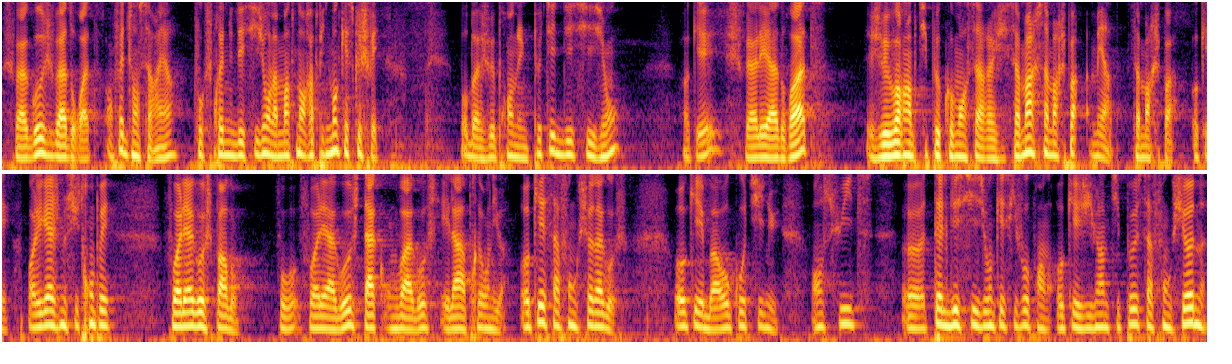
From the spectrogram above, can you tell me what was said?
je vais à gauche, je vais à droite. En fait, j'en sais rien. Il faut que je prenne une décision là maintenant rapidement. Qu'est-ce que je fais? Bon bah, je vais prendre une petite décision. Ok, je vais aller à droite. Je vais voir un petit peu comment ça réagit. Ça marche, ça marche pas? Merde, ça marche pas. Ok. Bon les gars, je me suis trompé. Faut aller à gauche, pardon. Faut, faut aller à gauche. Tac, on va à gauche. Et là après on y va. Ok, ça fonctionne à gauche. Ok, bah on continue. Ensuite, euh, telle décision, qu'est-ce qu'il faut prendre? Ok, j'y vais un petit peu, ça fonctionne.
